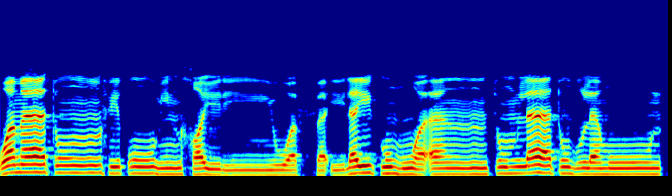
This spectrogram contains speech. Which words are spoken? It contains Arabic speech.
وَمَا تُنفِقُوا مِنْ خَيْرٍ يُوَفَّ إِلَيْكُمْ وَأَنتُمْ لَا تُظْلَمُونَ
